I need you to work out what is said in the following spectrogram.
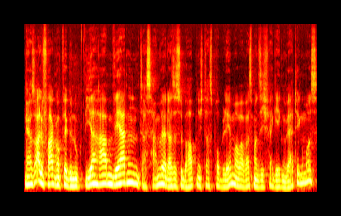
Ja, also alle fragen, ob wir genug Bier haben werden. Das haben wir, das ist überhaupt nicht das Problem. Aber was man sich vergegenwärtigen muss,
